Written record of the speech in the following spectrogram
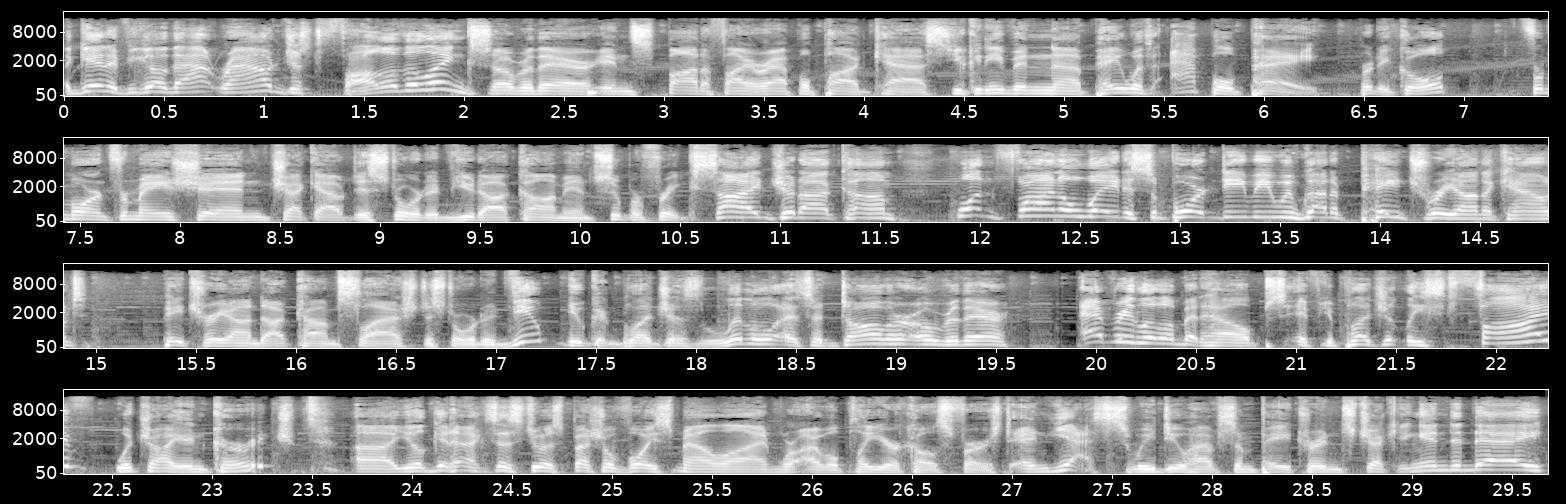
Again, if you go that route, just follow the links over there in Spotify or Apple Podcasts. You can even uh, pay with Apple Pay. Pretty cool. For more information, check out distortedview.com and superfreaksideshow.com. One final way to support DV, we've got a Patreon account, patreon.com slash distortedview. You can pledge as little as a dollar over there. Every little bit helps. If you pledge at least five, which I encourage, uh, you'll get access to a special voicemail line where I will play your calls first. And yes, we do have some patrons checking in today.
